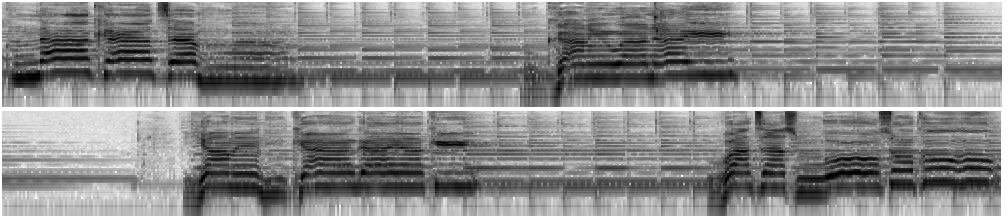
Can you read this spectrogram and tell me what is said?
こなかったは他にはない。闇に輝き。私を救う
